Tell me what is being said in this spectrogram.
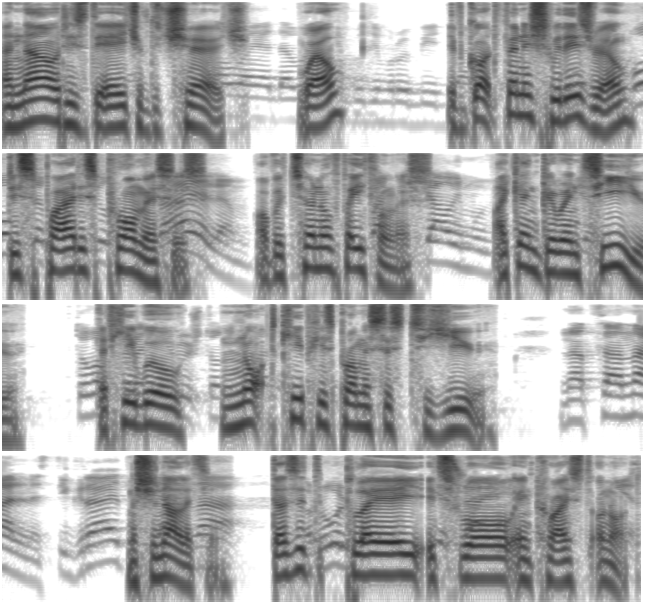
and now it is the age of the church. Well, if God finished with Israel, despite his promises of eternal faithfulness, I can guarantee you that he will not keep his promises to you. Nationality. Does it play its role in Christ or not?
